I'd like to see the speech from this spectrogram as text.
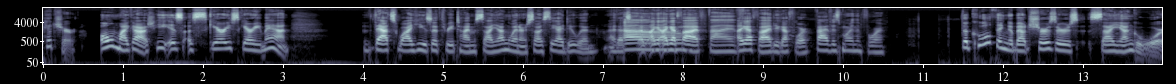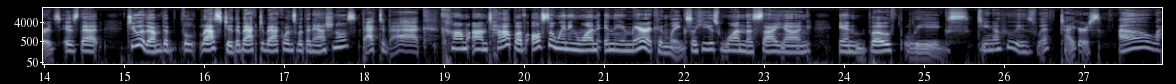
pitcher. Oh my gosh, he is a scary, scary man. That's why he's a three-time Cy Young winner. So I see, I do win. I, that's, I, I got Oh, five. Five. I got five. You got four. five is more than four. The cool thing about Scherzer's Cy Young awards is that two of them, the, the last two, the back-to-back ones with the Nationals, Back to back. come on top of also winning one in the American League. So he's won the Cy Young in both leagues. Do you know who he's with? Tigers. Oh wow.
